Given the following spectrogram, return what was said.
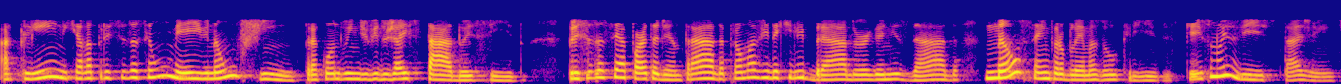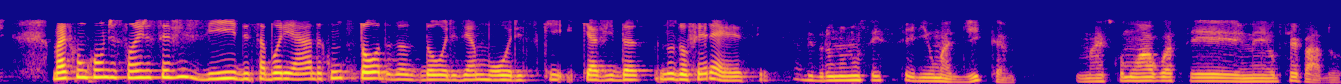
A clínica ela precisa ser um meio e não um fim para quando o indivíduo já está adoecido Precisa ser a porta de entrada para uma vida equilibrada, organizada, não sem problemas ou crises, porque isso não existe, tá, gente? Mas com condições de ser vivida e saboreada com todas as dores e amores que, que a vida nos oferece. Sabe, Bruno, não sei se seria uma dica, mas como algo a ser né, observado.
